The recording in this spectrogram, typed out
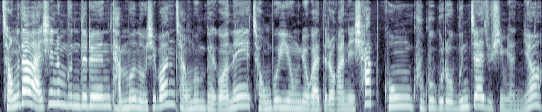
정답 아시는 분들은 단문 50원, 장문 100원에 정보 이용료가 들어가는 샵 0999로 문자 주시면요.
